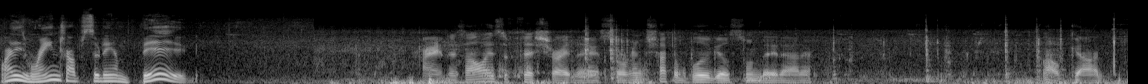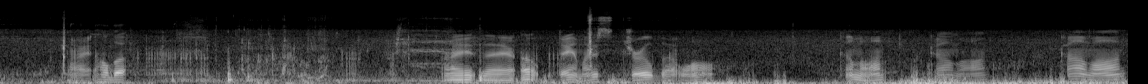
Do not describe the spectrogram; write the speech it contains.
Why are these raindrops so damn big? Alright, there's always a fish right there, so we're gonna chuck a bluegill swim bait at her. Oh god. Alright, hold up. Right there. Oh, damn, I just drilled that wall. Come on. Come on. Come on.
